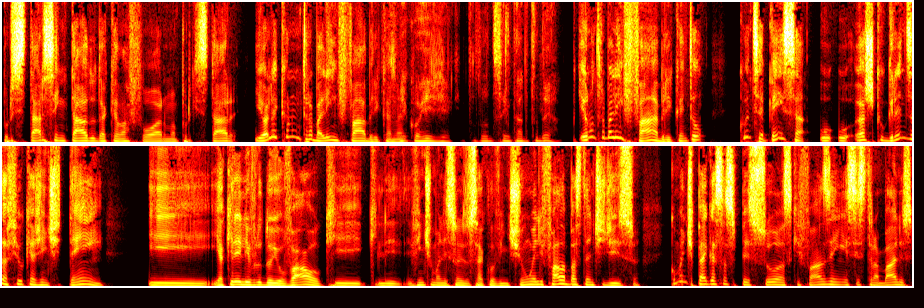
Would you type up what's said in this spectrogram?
por estar sentado daquela forma, por estar. E olha que eu não trabalhei em fábrica, Você né? Me corrigir aqui, tô todo sentado, tudo errado. Eu não trabalhei em fábrica, então, quando você pensa, o, o, eu acho que o grande desafio que a gente tem E, e aquele livro do Yuval, que, que 21 lições do século XXI, ele fala bastante disso. Como a gente pega essas pessoas que fazem esses trabalhos,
